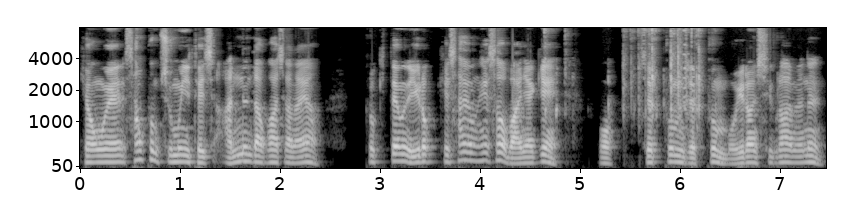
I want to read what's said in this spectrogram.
경우에 상품 주문이 되지 않는다고 하잖아요. 그렇기 때문에 이렇게 사용해서 만약에 뭐 제품 제품 뭐 이런 식으로 하면은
